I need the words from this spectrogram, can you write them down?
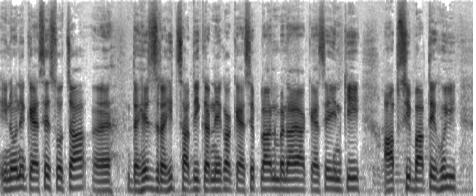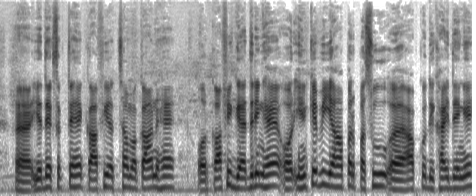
इन्होंने कैसे सोचा दहेज रहित शादी करने का, कैसे प्लान बनाया, कैसे इनकी आपसी बातें हुई ये देख सकते हैं, काफ़ी अच्छा मकान है और काफ़ी गैदरिंग है और इनके भी यहाँ पर पशु आपको दिखाई देंगे।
